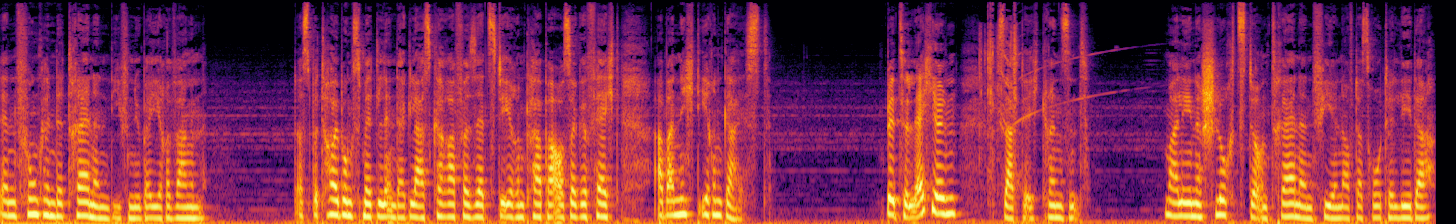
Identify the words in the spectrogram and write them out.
denn funkelnde Tränen liefen über ihre Wangen. Das Betäubungsmittel in der Glaskaraffe setzte ihren Körper außer Gefecht, aber nicht ihren Geist. Bitte lächeln, sagte ich grinsend. Marlene schluchzte und Tränen fielen auf das rote Leder.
